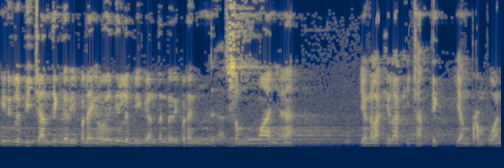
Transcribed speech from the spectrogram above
ini lebih cantik daripada yang oh ini lebih ganteng daripada yang enggak, semuanya. Yang laki-laki cantik, yang perempuan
